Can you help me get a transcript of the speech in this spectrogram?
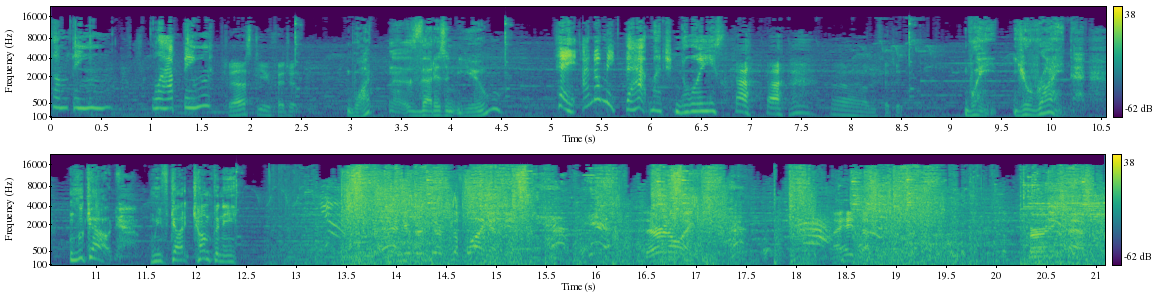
Something flapping? Just you, Fidget. What? That isn't you? Hey, I don't make that much noise. oh, I love Fidget. Wait, you're right. Look out! We've got company. And here there's there's the flying enemies. They're annoying. I hate them. The burning passion.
